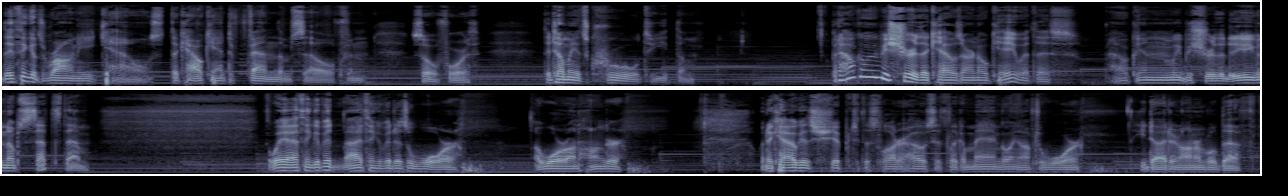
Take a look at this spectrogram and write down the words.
they think it's wrong to eat cows. The cow can't defend themselves and so forth. They tell me it's cruel to eat them. But how can we be sure that cows aren't okay with this? How can we be sure that it even upsets them? The way I think of it, I think of it as a war. A war on hunger. When a cow gets shipped to the slaughterhouse, it's like a man going off to war. He died an honorable death.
